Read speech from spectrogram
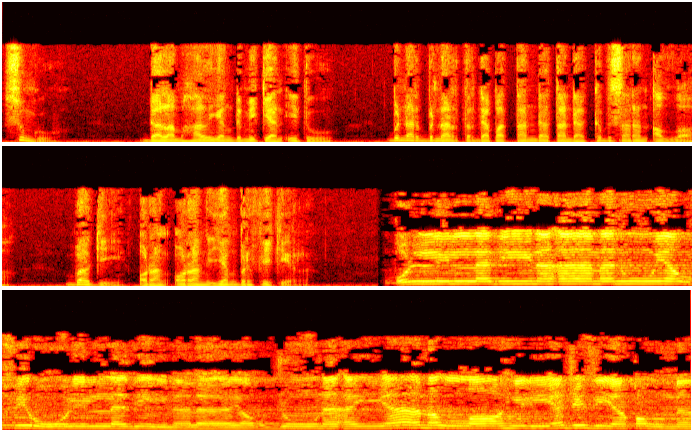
Sungguh, dalam hal yang demikian itu, benar-benar terdapat tanda-tanda kebesaran Allah – bagi orang-orang yang berfikir. قل للذين آمنوا يغفروا للذين لا يرجون أيام الله ليجزي قوما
